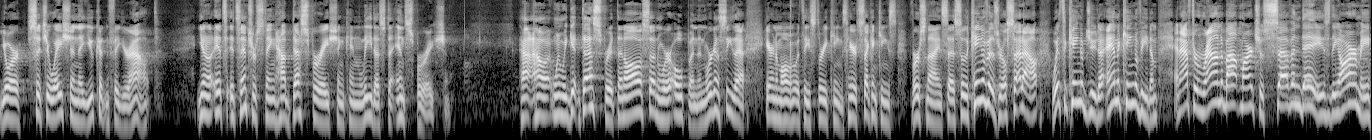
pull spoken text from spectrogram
your situation that you couldn't figure out. You know, it's, it's interesting how desperation can lead us to inspiration. How, how, when we get desperate, then all of a sudden we're open. And we're going to see that here in a moment with these three kings. Here, Second Kings, verse 9 says So the king of Israel set out with the king of Judah and the king of Edom. And after a roundabout march of seven days, the army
